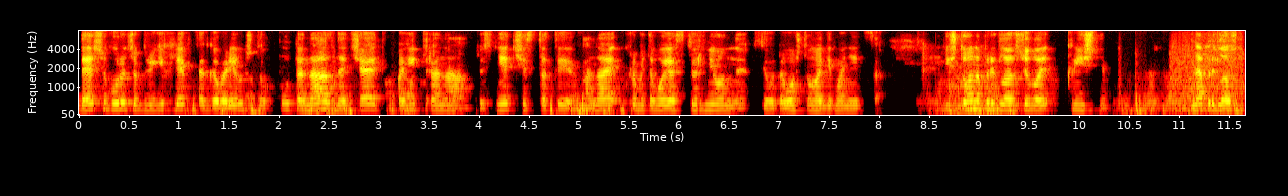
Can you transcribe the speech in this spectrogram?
Дальше Гуруджа в других лекциях говорил, что путана означает павитрана, то есть нет чистоты. Она, кроме того, и оскверненная всего того, что она демоница. И что она предложила Кришне? Она предложила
